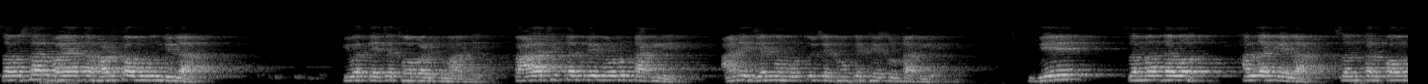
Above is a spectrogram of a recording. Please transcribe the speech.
संसार भयाचा हडका ओढून दिला. किंवा त्याच्या थोबाडीत मारले. काळाची तंगडी मोडून टाकली. आणि जन्म मृत्यूचे डोके ठेसून टाकले. देह संबंधावर हल्ला केला. संकल्पावर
